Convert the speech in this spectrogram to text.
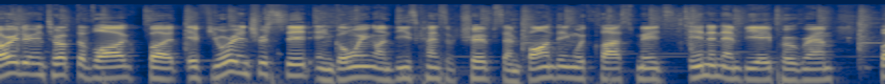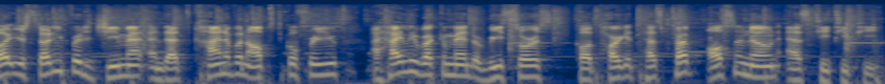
Sorry to interrupt the vlog, but if you're interested in going on these kinds of trips and bonding with classmates in an MBA program, but you're studying for the GMAT and that's kind of an obstacle for you, I highly recommend a resource called Target Test Prep, also known as TTP.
